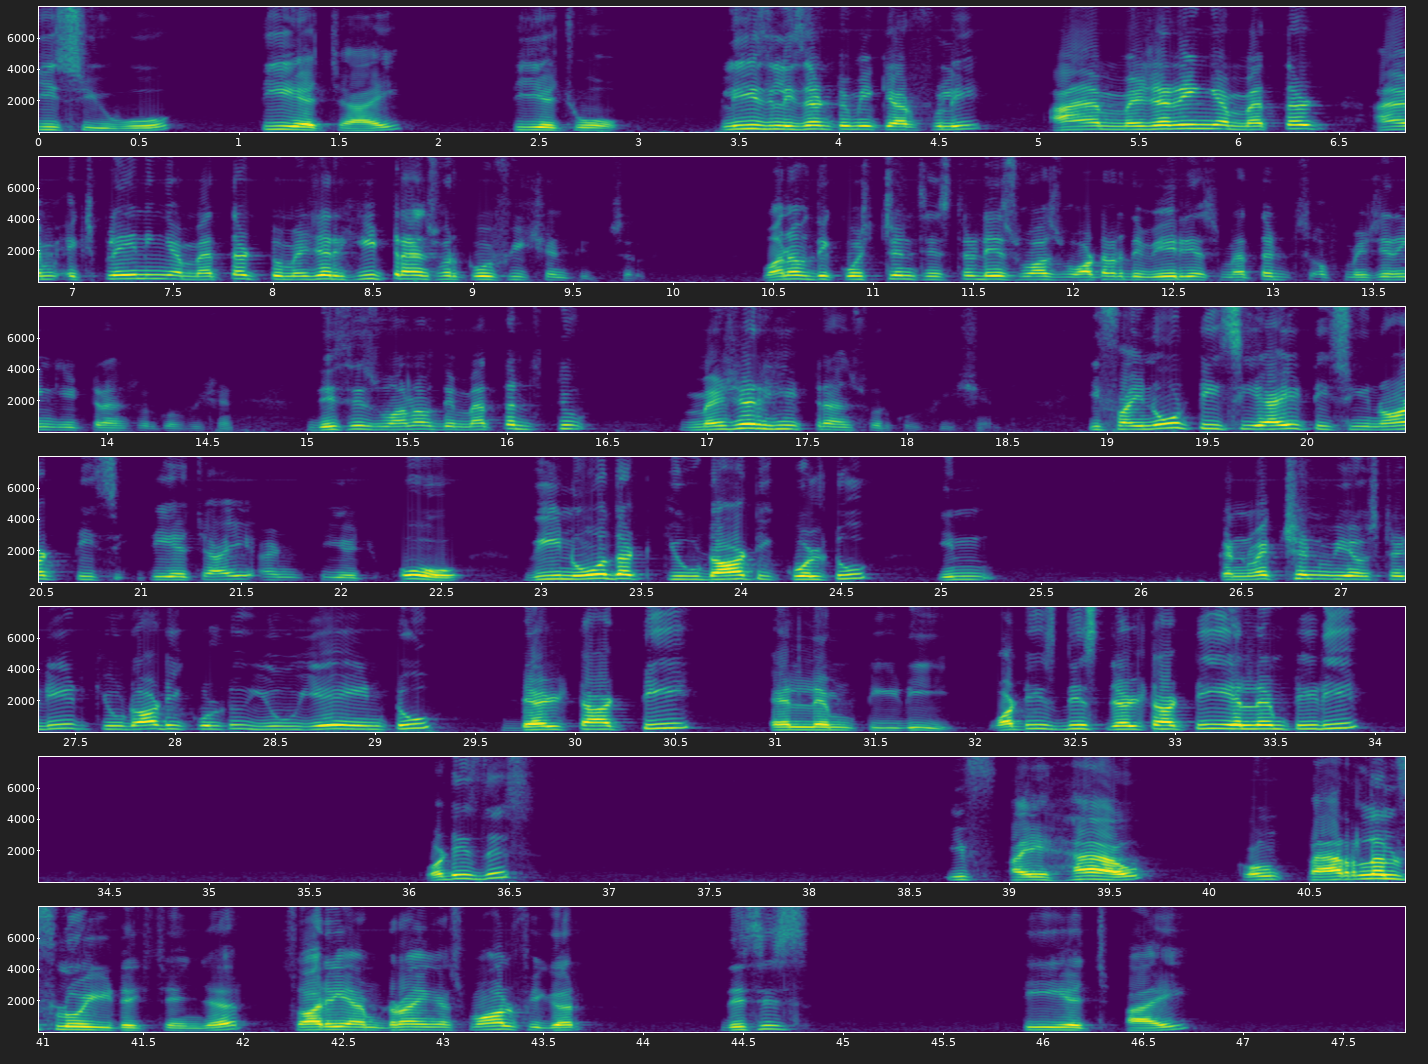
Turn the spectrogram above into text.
TCO, THI, THO please listen to me carefully I am measuring a method I am explaining a method to measure heat transfer coefficient itself. One of the questions yesterday's was what are the various methods of measuring heat transfer coefficient. This is one of the methods to measure heat transfer coefficient. If I know TCI, TC naught, THI and THO, we know that Q dot equal to in convection we have studied Q dot equal to UA into delta T LMTD. What is this delta T LMTD? What is this? If I have count parallel flow heat exchanger, sorry I am drawing a small figure, this is THI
